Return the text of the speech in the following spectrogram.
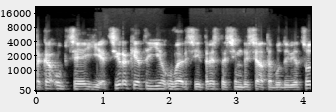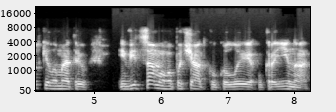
така опція є. Ці ракети є у версії 370 або 900 кілометрів. І від самого початку, коли Україна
